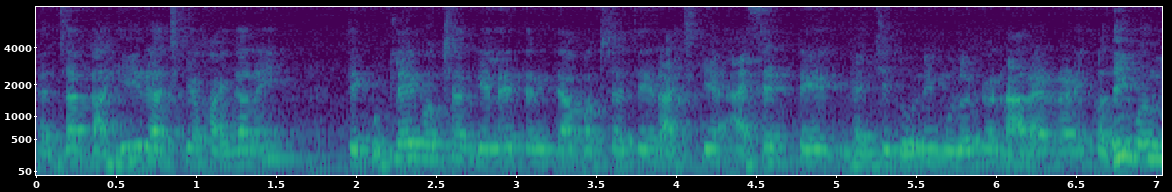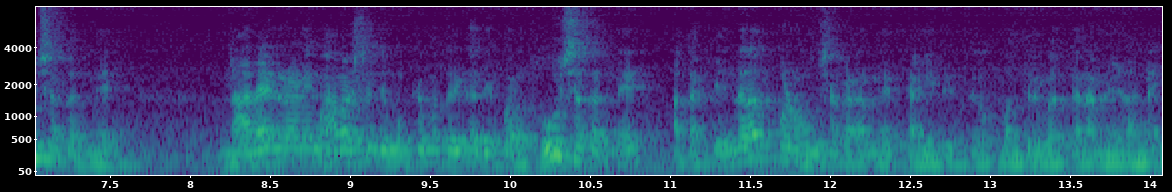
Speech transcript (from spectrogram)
त्यांचा काही राजकीय फायदा नाही. ते कुठल्याही पक्षात गेले तरी त्या पक्षाचे राजकीय ॲसेट ते यांची दोन्ही मुलं किंवा नारायण राणे कधी बनू शकत नाहीत. नारायण राणे महाराष्ट्राचे मुख्यमंत्री कधी परत होऊ शकत नाहीत. आता केंद्रात पण होऊ शकणार नाहीत. काही ते- मंत्रिपद त्यांना मिळणार नाही.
